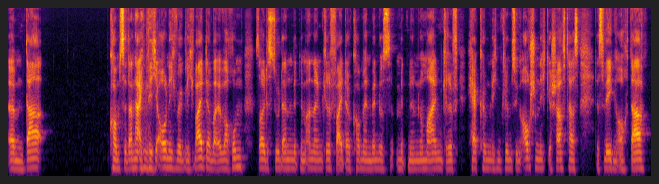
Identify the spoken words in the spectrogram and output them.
Ähm, da kommst du dann eigentlich auch nicht wirklich weiter, weil warum solltest du dann mit einem anderen Griff weiterkommen, wenn du es mit einem normalen Griff, herkömmlichen Klimmzügen auch schon nicht geschafft hast. Deswegen auch da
